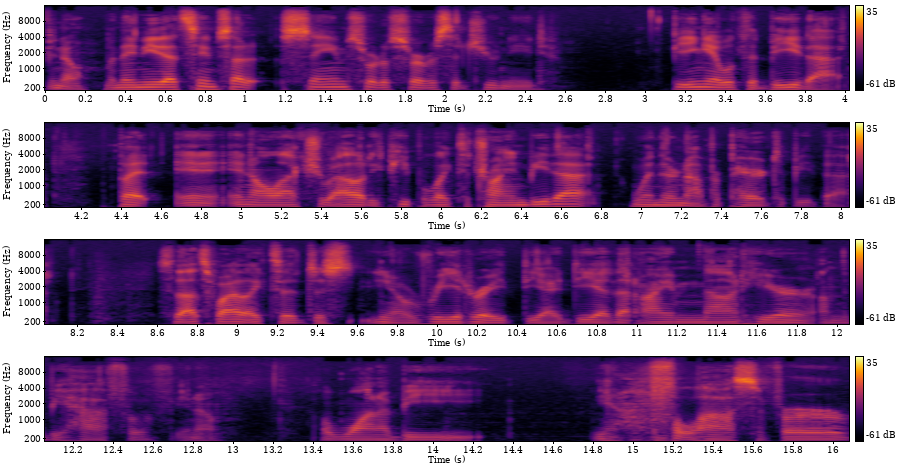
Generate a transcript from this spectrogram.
you know, when they need that same set, same sort of service that you need. Being able to be that, but in, in all actuality, people like to try and be that when they're not prepared to be that. So that's why I like to just you know reiterate the idea that I am not here on the behalf of you know a wannabe you know philosopher,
